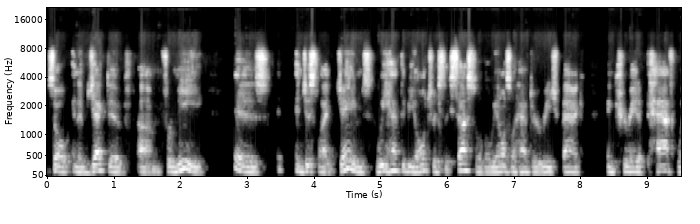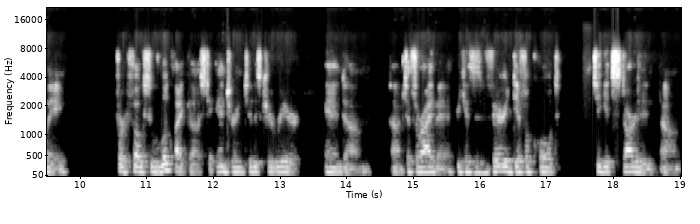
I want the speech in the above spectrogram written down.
So an objective um, for me is, and just like James, we have to be ultra successful, but we also have to reach back and create a pathway for folks who look like us to enter into this career and um, um, to thrive in it because it's very difficult to get started um,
